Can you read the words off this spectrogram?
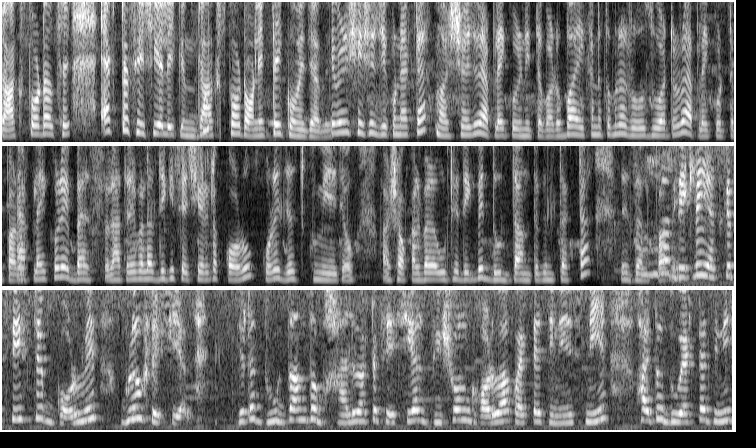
ডার্ক স্পট আছে একটা ফেসিয়ালে কিন্তু ডার্ক স্পট অনেকটাই কমে যাবে। এবারে শেষে যে কোনো একটা ময়শ্চারাইজার অ্যাপ্লাই করে নিতে পারো বা এখানে তোমরা রোজ ওয়াটারও অ্যাপ্লাই করতে পারো। অ্যাপ্লাই করে ব্যাস রাতের বেলার দিকে ফেসিয়ালটা করো করে জাস্ট ঘুমিয়ে যাও। আর সকালবেলা উঠে দেখবে দুর্দান্ত কিন্তু একটা রেজাল্ট পাবে। দেখলেই আজকে থ্রি স্টেপ গরমের গ্লো ফেসিয়াল যেটা দুর্দান্ত, ভালো একটা ফেসিয়াল ভীষণ ঘরোয়া কয়েকটা জিনিস নিয়ে হয়তো দু একটা জিনিস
